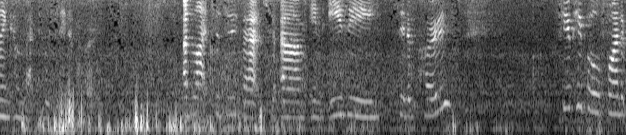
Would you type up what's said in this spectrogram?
And then come back to a seated pose. I'd like to do that um, in easy seated pose. Few people find it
